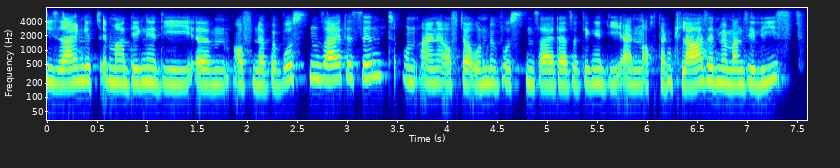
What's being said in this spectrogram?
Design gibt's immer Dinge, die ähm, auf einer bewussten Seite sind und eine auf der unbewussten Seite. Also Dinge, die einem auch dann klar sind, wenn man sie liest.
